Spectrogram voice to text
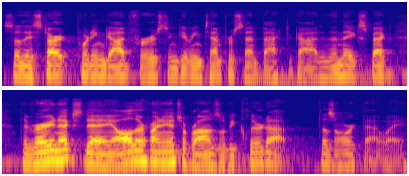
So they start putting God first and giving 10% back to God. And then they expect the very next day all their financial problems will be cleared up. It doesn't work that way.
